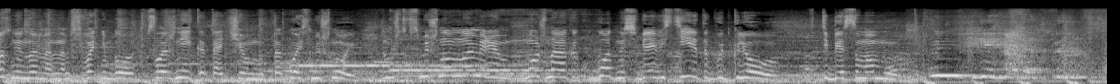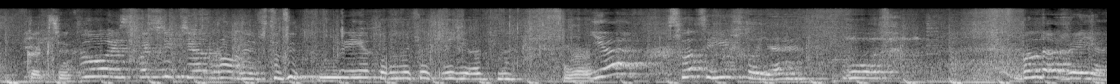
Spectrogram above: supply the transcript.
Серьезный номер. Нам сегодня было сложнее катать, чем вот такой смешной. Потому что в смешном номере можно как угодно себя вести, и это будет клево тебе самому. Как тебе? Ой, спасибо тебе огромное, что ты приехал, мне очень приятно. Да. Я? Смотри, что я. Вот. В бандаже я.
